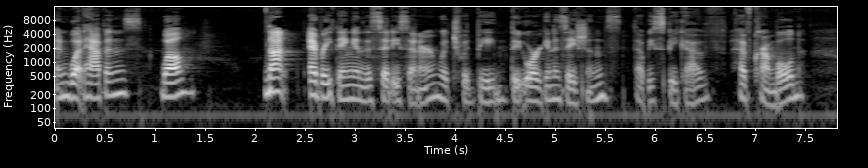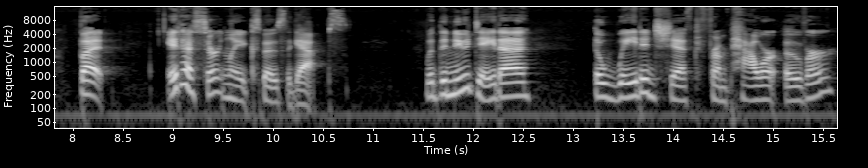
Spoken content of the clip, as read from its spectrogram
And what happens? Well, not everything in the city center, which would be the organizations that we speak of, have crumbled, but it has certainly exposed the gaps. With the new data, the weighted shift from power over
